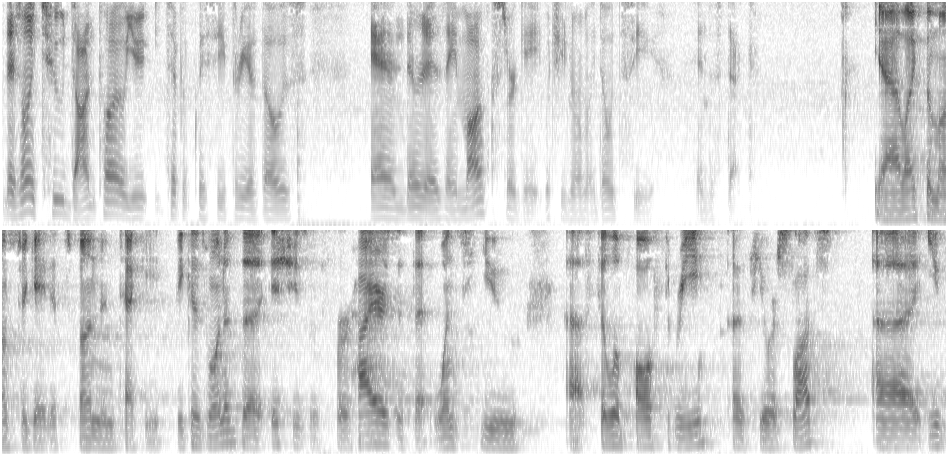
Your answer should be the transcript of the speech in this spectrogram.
There's only two Donpa. You typically see three of those. And there is a Monster Gate, which you normally don't see in this deck. Yeah, I like the Monster Gate. It's fun and techy because one of the issues Fur Hires is that once you uh, fill up all three of your slots, uh, you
